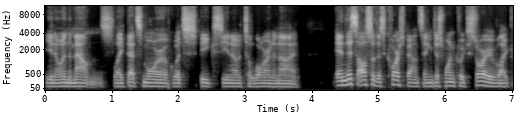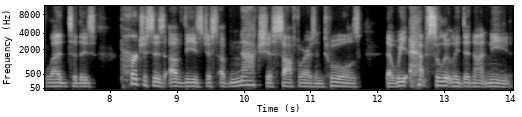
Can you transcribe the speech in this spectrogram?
you know, in the mountains. Like that's more of what speaks, you know, to Lauren and I. And this also, this course bouncing, just one quick story, like led to these purchases of these just obnoxious softwares and tools that we absolutely did not need.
